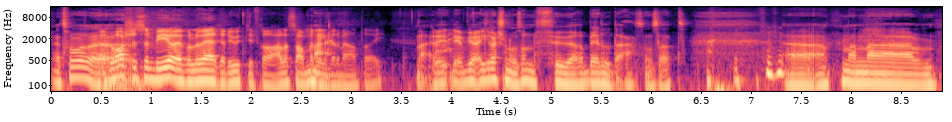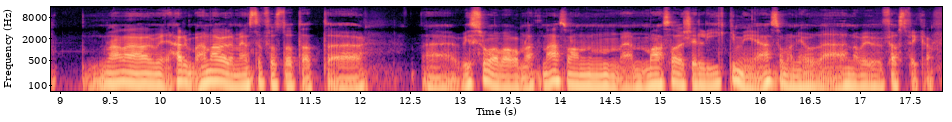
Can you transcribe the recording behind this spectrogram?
Jeg tror Ja, du har ikke så mye å evaluere det ut ifra, eller sammenligne det med, antar jeg. Nei, det, det, jeg har ikke noe sånn førbilde, sånn sett. uh, men eh, han, har, han har i det minste forstått at uh, eh, vi sover om nettene, så han maser ikke like mye som han gjorde når vi først fikk den.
